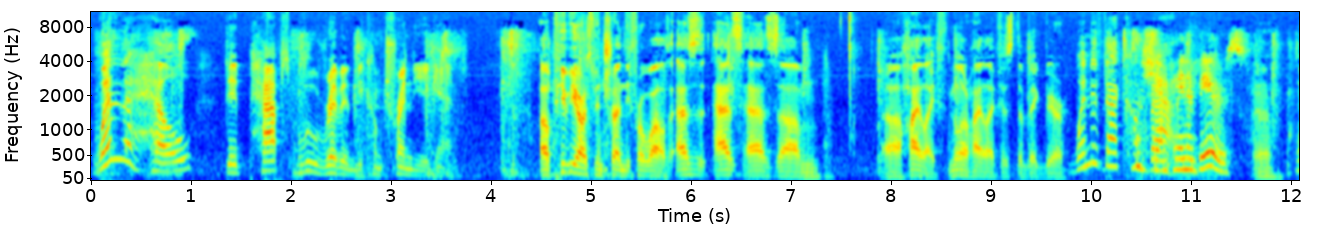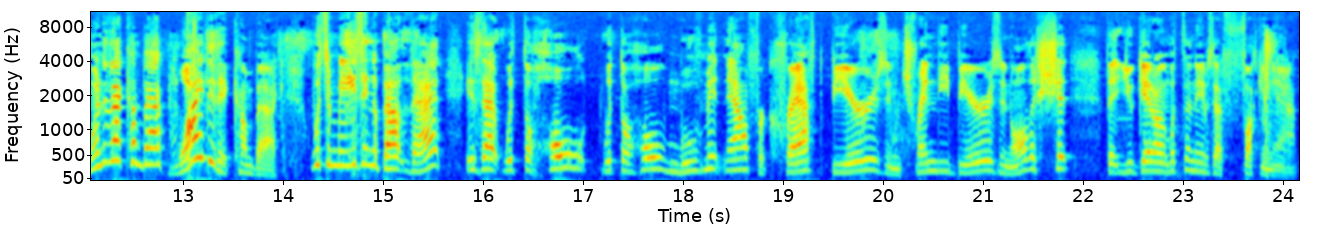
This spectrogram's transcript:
When the hell did Pabst Blue Ribbon become trendy again? Oh, PBR has been trendy for a while, as as has um, uh, High Life. Miller High Life is the big beer. When did that come back? Champagne and beers. Yeah. When did that come back? Why did it come back? What's amazing about that is that with the whole with the whole movement now for craft beers and trendy beers and all the shit that you get on what's the name of that fucking app?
